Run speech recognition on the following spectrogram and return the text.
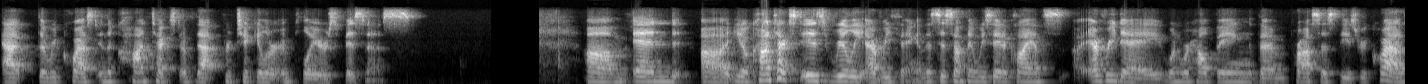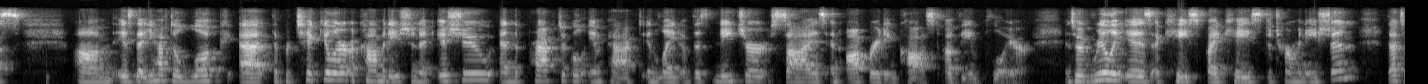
at the request in the context of that particular employer's business. Um, and uh, you know, context is really everything, and this is something we say to clients every day when we're helping them process these requests um, is that you have to look at the particular accommodation at issue and the practical impact in light of the nature, size, and operating cost of the employer. And so it really is a case by case determination. That's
